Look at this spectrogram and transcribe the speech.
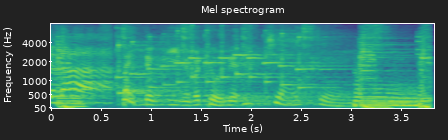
မလားပိုက်တော့ကြီးနဲ့မထုံနဲ့ချာတယ်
